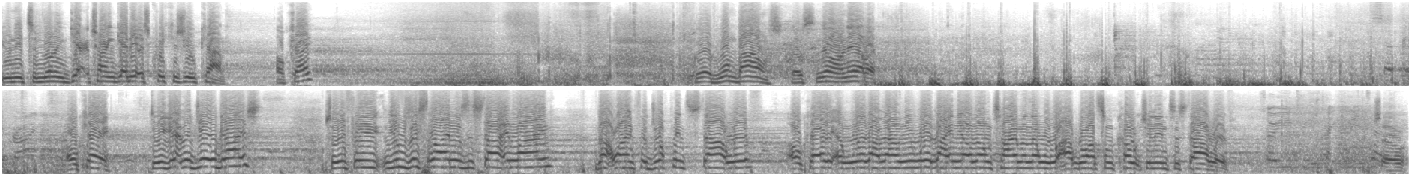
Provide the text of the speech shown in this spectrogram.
you need to run and get, try and get it as quick as you can. Okay? Good, one bounce. Goes no, nearly. Okay, do we get the drill, guys? So if we use this line as the starting line, that line for dropping to start with, okay, and work that round, you work that in your own time, and then we'll, we'll add some coaching in to start with. So you can just take it into So,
